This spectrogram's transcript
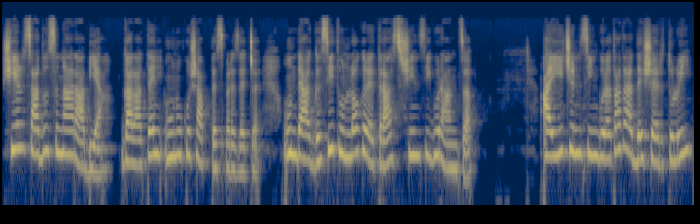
și el s-a dus în Arabia, Galateni 1 cu 17, unde a găsit un loc retras și în siguranță. Aici, în singurătatea deșertului,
